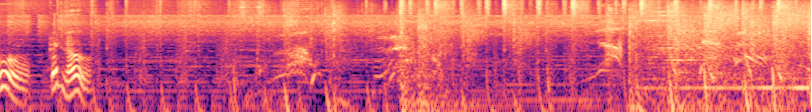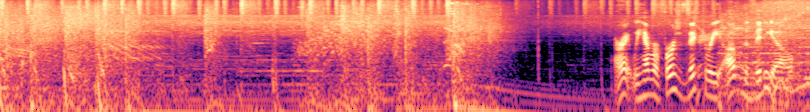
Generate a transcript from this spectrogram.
Ooh, good move. Alright, we have our first victory of the video.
